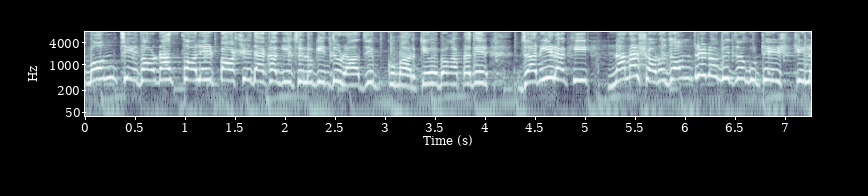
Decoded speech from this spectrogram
মঞ্চে, ধর্নাস্থলের পাশে দেখা গিয়েছিল কিন্তু রাজীব কুমারকেও এবং আপনাদের জানিয়ে রাখি, নানা ষড়যন্ত্রের অভিযোগ উঠে এসেছিল।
